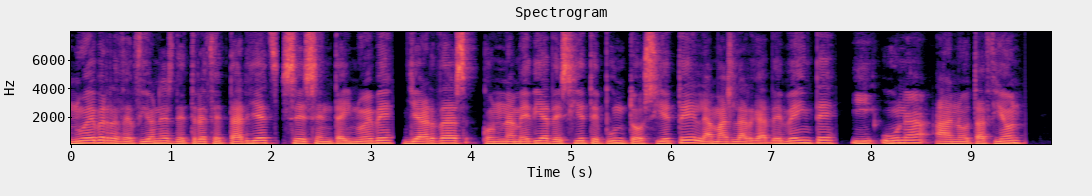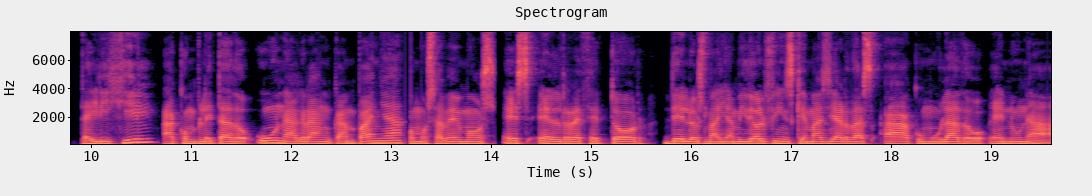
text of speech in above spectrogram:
9 recepciones de 13 targets, 69 yardas con una media de 7.7, la más larga de 20 y una anotación. Tyree Hill ha completado una gran campaña, como sabemos es el receptor de los Miami Dolphins que más yardas ha acumulado en una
